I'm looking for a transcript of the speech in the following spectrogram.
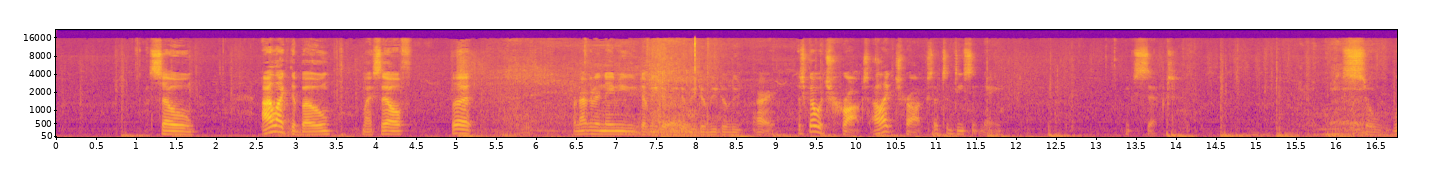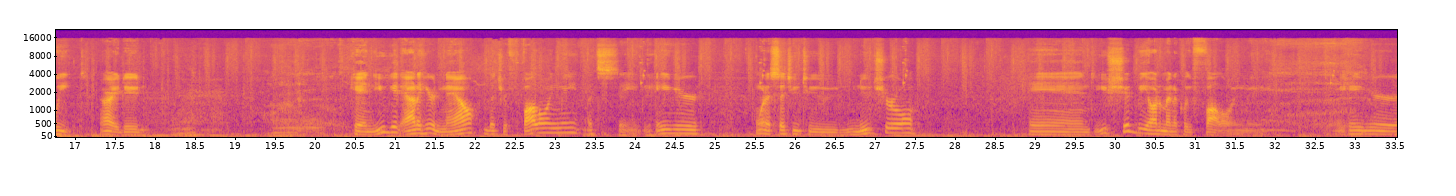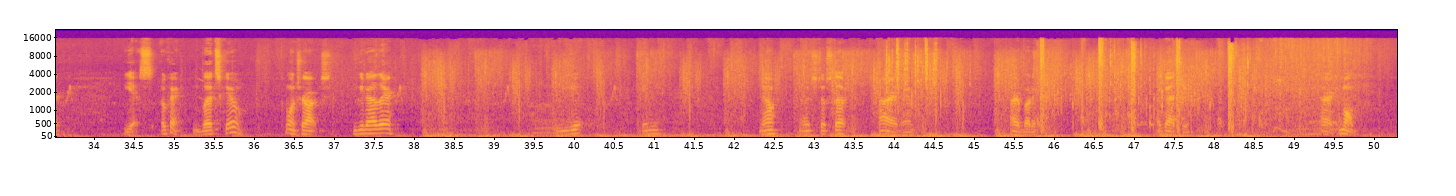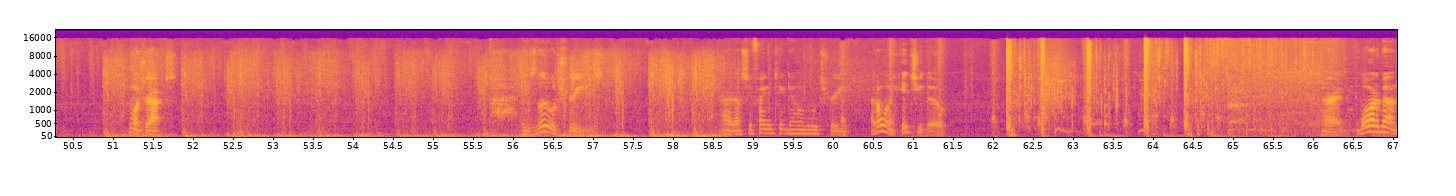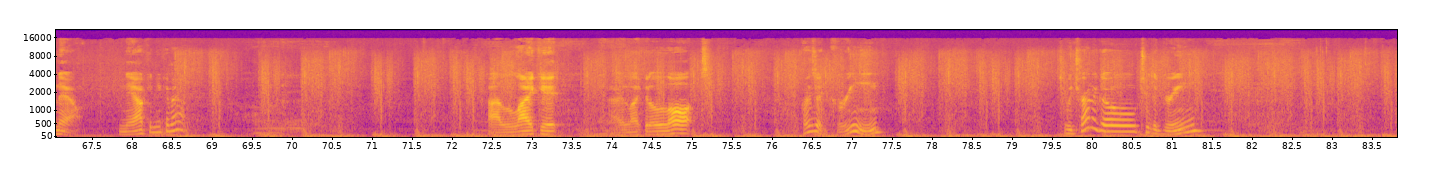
So, I like the bow myself, but we're not going to name you WWWWW. Alright, let's go with Trox. I like Trox, that's a decent name. Accept. Sweet. Alright, dude. Can you get out of here now that you're following me? Let's see. Behavior. I want to set you to neutral. And you should be automatically following me. Behavior. Yes. Okay. Let's go. Come on, Trox. You get out of there. You get... Can you? No? No, it's still stuck? Alright, man. Alright, buddy. I got you. Alright, come on. Come on, Trox. These little trees. Alright, I'll see if I can take down a little tree. I don't want to hit you, though. Alright, what about now? Now can you come out? I like it. I like it a lot. Why is it green? Should we try to go to the green?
